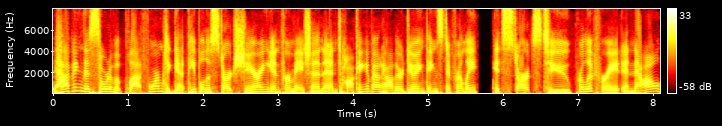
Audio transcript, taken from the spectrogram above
having this sort of a platform to get people to start sharing information and talking about how they're doing things differently, it starts to proliferate. And now,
